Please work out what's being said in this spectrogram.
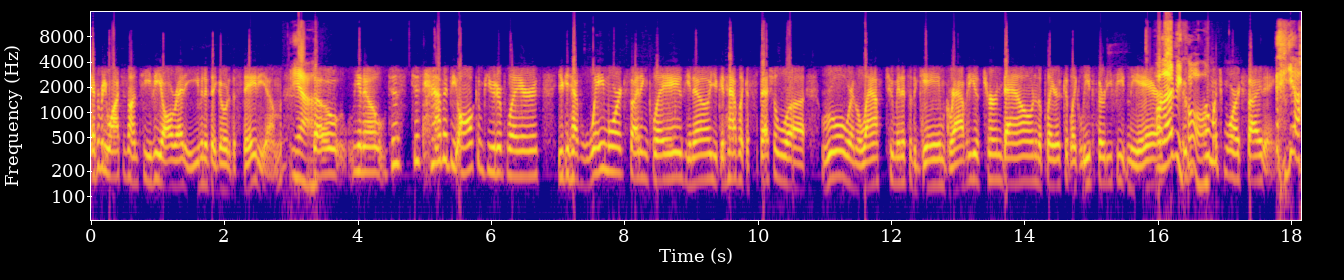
everybody watches on TV already, even if they go to the stadium. Yeah. So you know, just just have it be all computer players. You could have way more exciting plays. You know, you could have like a special uh, rule where in the last two minutes of the game, gravity is turned down and the players could like leap thirty feet in the air. Oh, that'd be cool. so much more exciting. Yeah.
